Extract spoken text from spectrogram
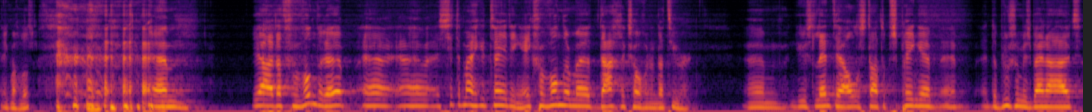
ik mag los. Ehm, ja, dat verwonderen eh, eh, zit er maar eigenlijk in twee dingen. Ik verwonder me dagelijks over de natuur. Ehm, nu is lente, alles staat op springen, eh, de bloesem is bijna uit.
